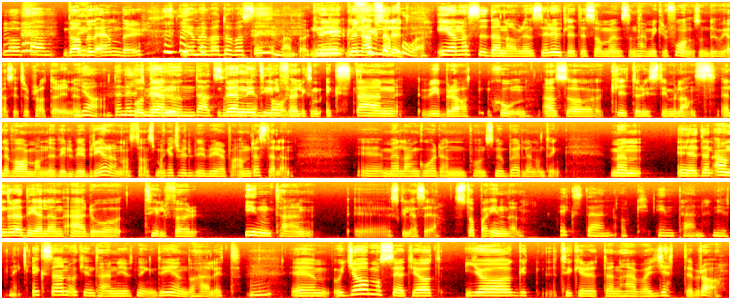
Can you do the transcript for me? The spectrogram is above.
vad fan? Double ender. ja men vadå, vad säger man då? Kan Nej, du men absolut. på? Ena sidan av den ser ut lite som en sån här mikrofon som du och jag sitter och pratar i nu. Ja, den är lite och mer den, rundad. Som den är till boll. för liksom extern vibration, alltså klitorisstimulans, eller var man nu vill vibrera någonstans. Man kanske vill vibrera på andra ställen eh, mellangården på en snubbe eller någonting. Men Eh, den andra delen är då till för intern, eh, skulle jag säga. Stoppa in den. Extern och intern njutning. Extern och intern njutning, det är ändå härligt. Mm. Eh, och jag måste säga att jag, jag tycker att den här var jättebra.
